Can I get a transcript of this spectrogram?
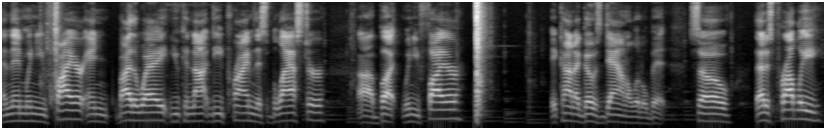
And then when you fire, and by the way, you cannot deprime this blaster, uh, but when you fire, it kind of goes down a little bit. So that is probably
